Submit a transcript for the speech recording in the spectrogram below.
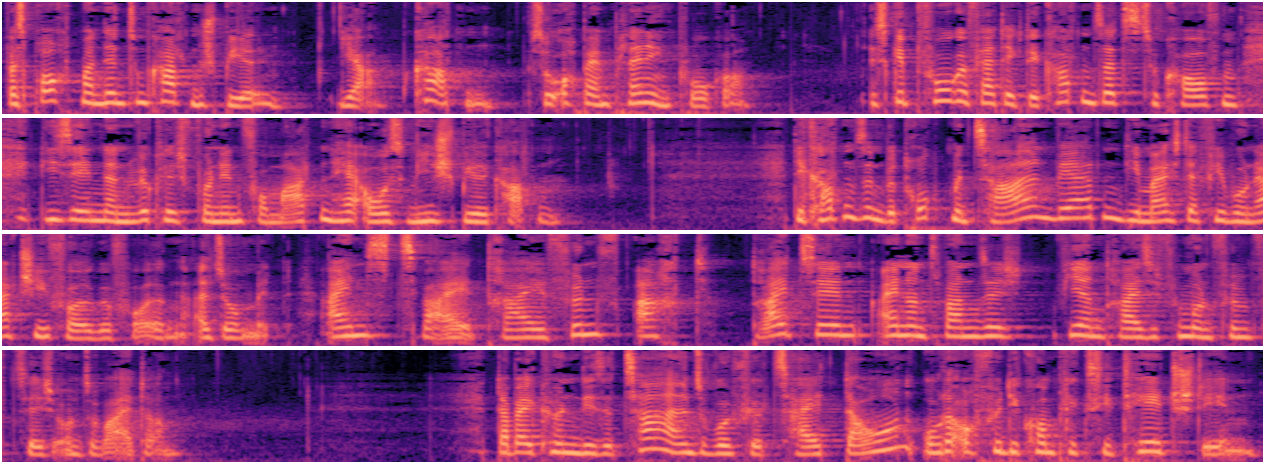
Was braucht man denn zum Kartenspielen? Ja, Karten. So auch beim Planning Poker. Es gibt vorgefertigte Kartensets zu kaufen, die sehen dann wirklich von den Formaten her aus wie Spielkarten. Die Karten sind bedruckt mit Zahlenwerten, die meist der Fibonacci-Folge folgen, also mit 1, 2, 3, 5, 8, 13, 21, 34, 55 und so weiter. Dabei können diese Zahlen sowohl für Zeitdauern oder auch für die Komplexität stehen.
